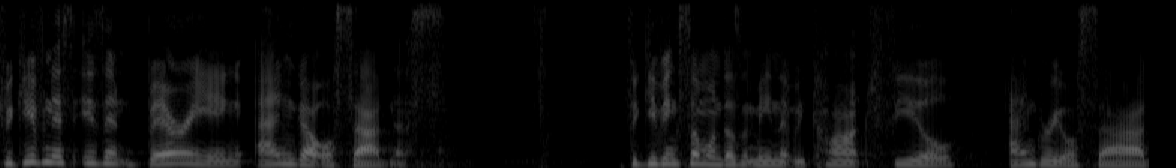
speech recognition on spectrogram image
Forgiveness isn't burying anger or sadness. Forgiving someone doesn't mean that we can't feel angry or sad.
